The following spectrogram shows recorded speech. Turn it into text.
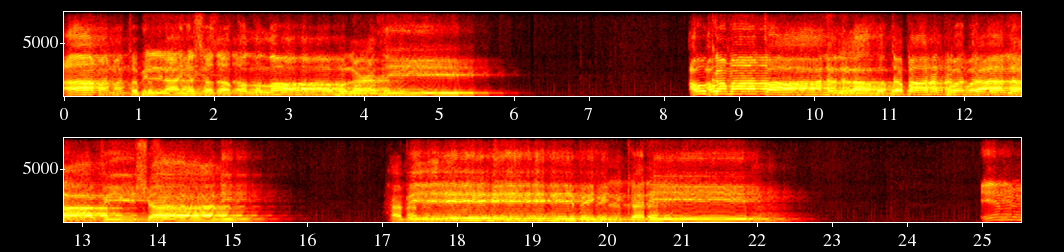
آمنت بالله صدق الله العظيم. أو كما قال الله تبارك وتعالى في شان حبيبه الكريم. إن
